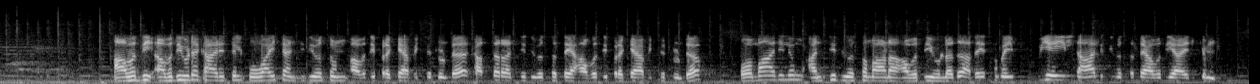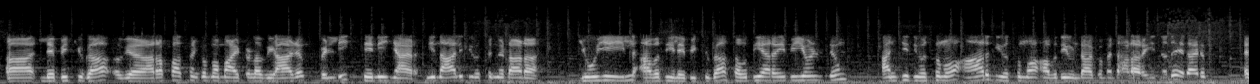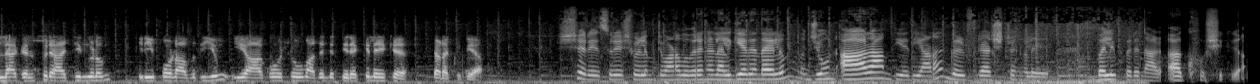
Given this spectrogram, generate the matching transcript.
അവധി അവധിയുടെ കാര്യത്തിൽ കുവൈറ്റ് അഞ്ച് ദിവസം അവധി പ്രഖ്യാപിച്ചിട്ടുണ്ട്. ഖത്തർ അഞ്ച് ദിവസത്തെ അവധി പ്രഖ്യാപിച്ചിട്ടുണ്ട്. ഒമാനിലും അഞ്ച് ദിവസമാണ് അവധിയുള്ളത്. അതേസമയം യു എയിൽ നാല് ദിവസത്തെ അവധിയായിരിക്കും ലഭിക്കുക. അറഫ സംഗമമായിട്ടുള്ള വ്യാഴം വെള്ളി ശനി ഞായർ. ഈ നാല് ദിവസങ്ങളിലാണ് യു എയിൽ അവധി ലഭിക്കുക. സൗദി അറേബ്യയിലും അഞ്ച് ദിവസമോ ആറ് ദിവസമോ അവധി ഉണ്ടാകുമെന്നാണ് അറിയുന്നത്. ഏതായാലും എല്ലാ ഗൾഫ് രാജ്യങ്ങളും ഇനിയിപ്പോൾ അവധിയും ഈ ആഘോഷവും അതിന്റെ തിരക്കിലേക്ക് കടക്കുകയാണ്. ശരി സുരേഷ് വെള്ളിമുറ്റുമാണ് വിവരങ്ങൾ നൽകിയത്. എന്തായാലും ജൂൺ ആറാം തീയതിയാണ് ഗൾഫ് രാഷ്ട്രങ്ങളിൽ ബലിപ്പെരുന്നാൾ ആഘോഷിക്കുക.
